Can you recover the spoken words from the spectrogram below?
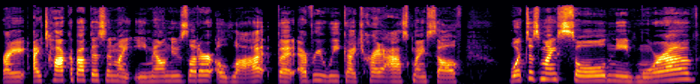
right? I talk about this in my email newsletter a lot, but every week I try to ask myself, what does my soul need more of?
